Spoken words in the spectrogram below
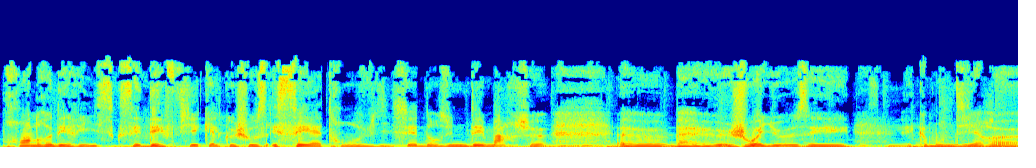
prendre des risques, c'est défier quelque chose, et c'est être en vie, c'est être dans une démarche euh, bah, joyeuse et, comment dire, euh,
